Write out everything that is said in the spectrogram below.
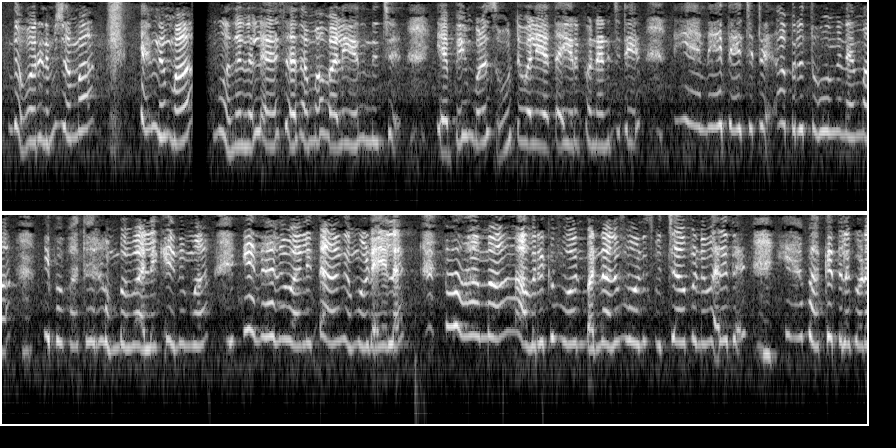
இந்த ஒரு நிமிஷமா என்னம்மா? முதல்ல லேசாதம்மா வலி இருந்துச்சு. எப்பயும் போல சூட்டு வலியா தான் இருக்கும்னு நினைச்சிட்டு என்னையே தேய்ச்சிட்டு அப்புறம் தூங்கினேம்மா இப்ப பார்த்தா ரொம்ப வலிக்கணுமா என்னால வலி தாங்க முடியல ஆமா அவருக்கு ஃபோன் பண்ணாலும் ஃபோன் ஸ்விட்ச் ஆஃப் பண்ண வருது என் பக்கத்துல கூட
